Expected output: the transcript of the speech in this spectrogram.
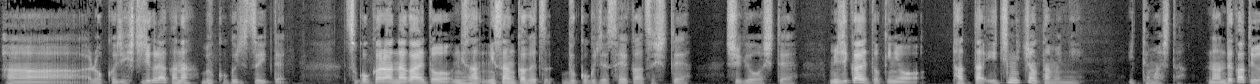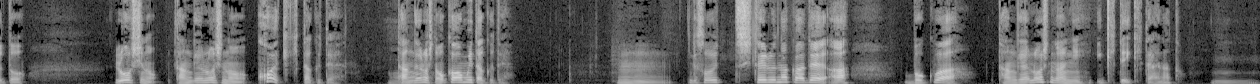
あー6時、7時ぐらいかな、仏国寺着いて、そこから長いと2、3, 2 3ヶ月仏国寺で生活して、修行して、短い時にはたった1日のために言ってました。なんでかというと、老子の、単元老子の声聞きたくて、単元老子のお顔見たくて。うん。で、そうしてる中で、あ、僕は単元老子のように生きていきたいなと。うん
